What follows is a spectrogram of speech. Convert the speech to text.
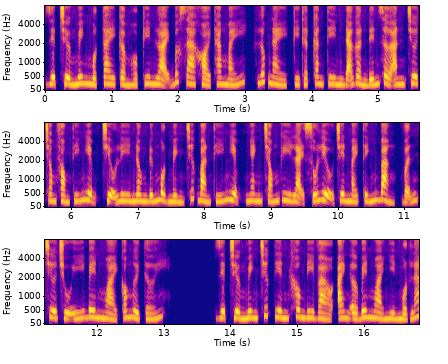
Diệp Trường Minh một tay cầm hộp kim loại bước ra khỏi thang máy, lúc này kỳ thật căn tin đã gần đến giờ ăn trưa trong phòng thí nghiệm, Triệu Ly Nông đứng một mình trước bàn thí nghiệm nhanh chóng ghi lại số liệu trên máy tính bảng, vẫn chưa chú ý bên ngoài có người tới. Diệp Trường Minh trước tiên không đi vào, anh ở bên ngoài nhìn một lát,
